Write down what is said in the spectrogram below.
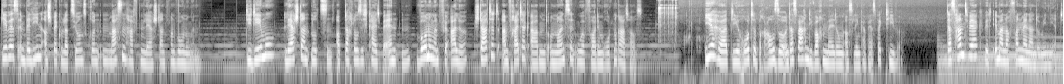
gebe es in Berlin aus Spekulationsgründen massenhaften Leerstand von Wohnungen. Die Demo Leerstand nutzen, Obdachlosigkeit beenden, Wohnungen für alle startet am Freitagabend um 19 Uhr vor dem Roten Rathaus. Ihr hört die rote Brause und das waren die Wochenmeldungen aus linker Perspektive. Das Handwerk wird immer noch von Männern dominiert.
